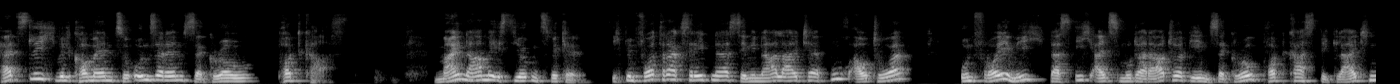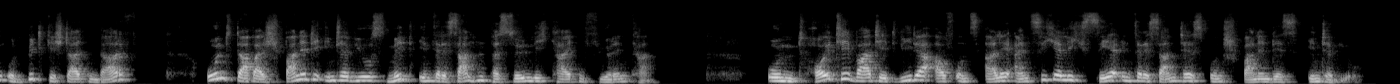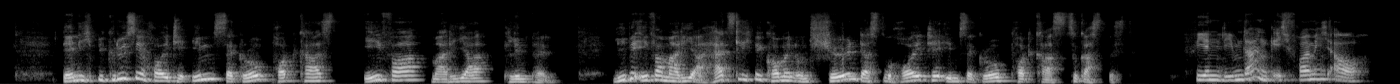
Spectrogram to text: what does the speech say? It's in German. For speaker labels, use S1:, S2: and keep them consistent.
S1: Herzlich willkommen zu unserem The Grow Podcast. Mein Name ist Jürgen Zwickel. Ich bin Vortragsredner, Seminarleiter, Buchautor und freue mich, dass ich als Moderator den The Grow Podcast begleiten und mitgestalten darf und dabei spannende Interviews mit interessanten Persönlichkeiten führen kann. Und heute wartet wieder auf uns alle ein sicherlich sehr interessantes und spannendes Interview. Denn ich begrüße heute im The Grow Podcast Eva Maria Klimpel. Liebe Eva Maria, herzlich willkommen und schön, dass du heute im The Grow Podcast zu Gast bist.
S2: Vielen lieben Dank. Ich freue mich auch.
